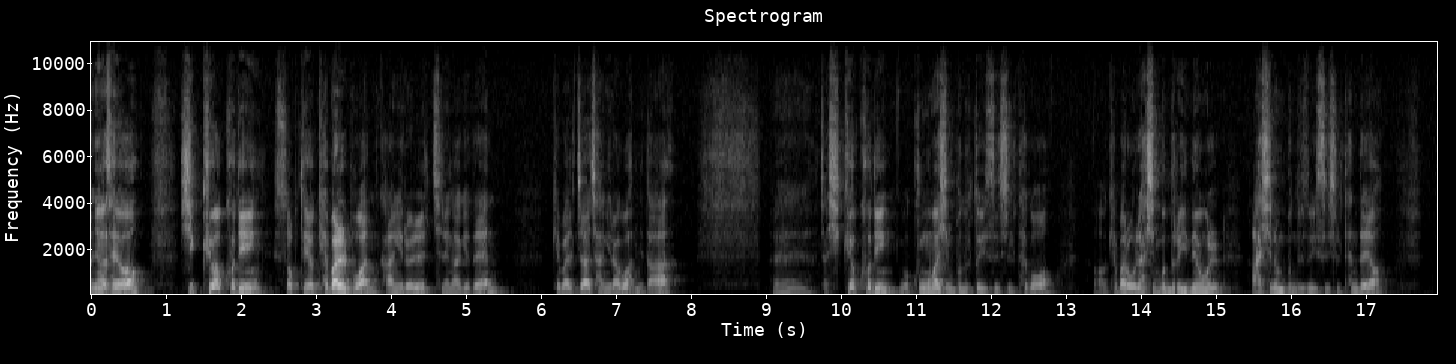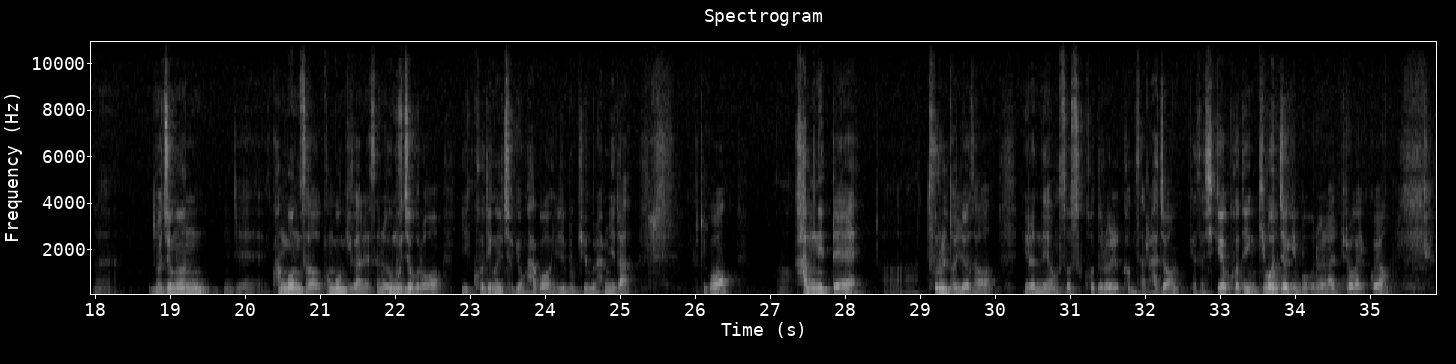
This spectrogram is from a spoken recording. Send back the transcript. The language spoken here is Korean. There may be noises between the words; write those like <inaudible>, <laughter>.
안녕하세요. 시큐어 코딩 소프트웨어 개발 보안 강의를 진행하게 된 개발자 장이라고 합니다. 에, 자, 시큐어 코딩 뭐 궁금하신 분들도 있으실 테고 어, 개발 오래 하신 분들은 이 내용을 아시는 분들도 있으실 텐데요. 에, 요즘은 이제 관공서 공공기관에서는 의무적으로 이 코딩을 적용하고 일부 교육을 합니다. 그리고 어, 감리 때 어, 툴을 돌려서 이런 내용 소스 코드를 검사를 하죠. 그래서 시큐어 코딩 기본적인 부분을 알 필요가 있고요.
